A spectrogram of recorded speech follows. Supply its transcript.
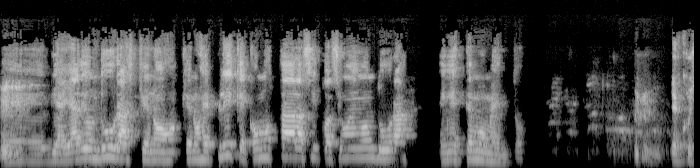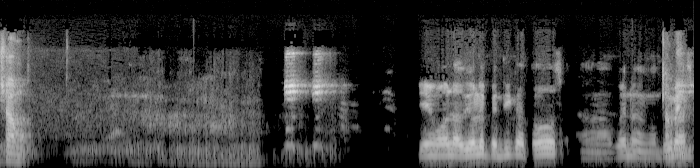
eh, de allá de Honduras que nos, que nos explique cómo está la situación en Honduras en este momento. Escuchamos. Bien, hola, Dios les bendiga a todos. Ah, bueno, en Honduras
